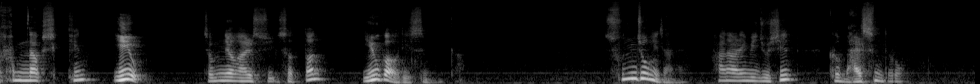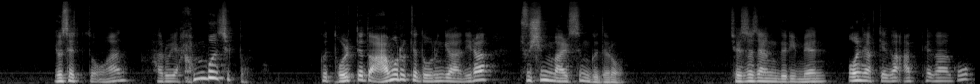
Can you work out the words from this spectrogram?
함락시킨 이유, 점령할 수 있었던 이유가 어디 있습니까? 순종이잖아요. 하나님이 주신 그 말씀대로 여세 동안 하루에 한 번씩 돌고 그 돌 때도 아무렇게 도는 게 아니라 주신 말씀 그대로 제사장들이 맨 언약계가 앞에 가고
